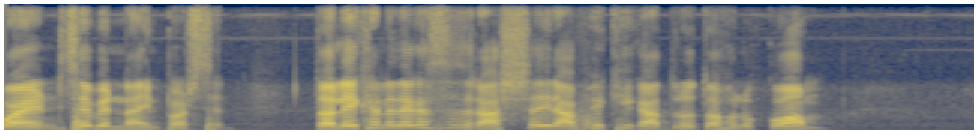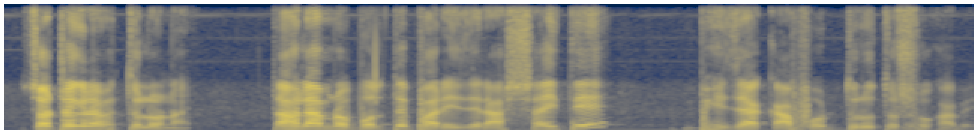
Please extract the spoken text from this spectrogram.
point seven nine percent তাহলে এখানে দেখা যাচ্ছে রাজশাহীর আপেক্ষিক আর্দ্রতা হলো কম চট্টগ্রামের তুলনায়। তাহলে আমরা বলতে পারি যে রাজশাহীতে ভেজা কাপড় দ্রুত শুকাবে।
